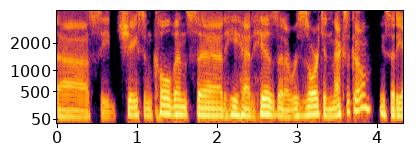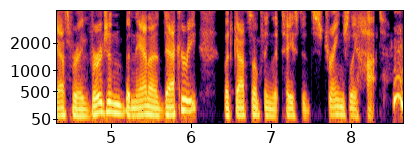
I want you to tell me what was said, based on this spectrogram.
uh, see, Jason Colvin said he had his at a resort in Mexico. He said he asked for a virgin banana daiquiri, but got something that tasted strangely hot.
